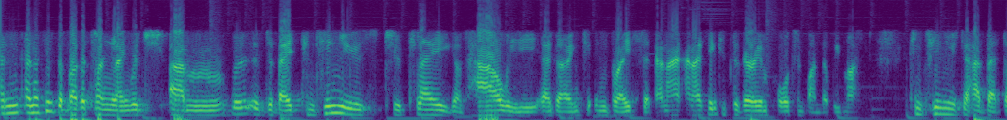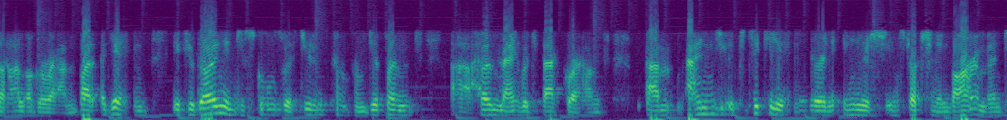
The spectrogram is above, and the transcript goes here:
And, and, I think the mother tongue language um, debate continues to plague of how we are going to embrace it. And I, and I think it's a very important one that we must continue to have that dialogue around. But again, if you're going into schools where students come from different uh, home language backgrounds, um, and particularly if you're in an English instruction environment,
